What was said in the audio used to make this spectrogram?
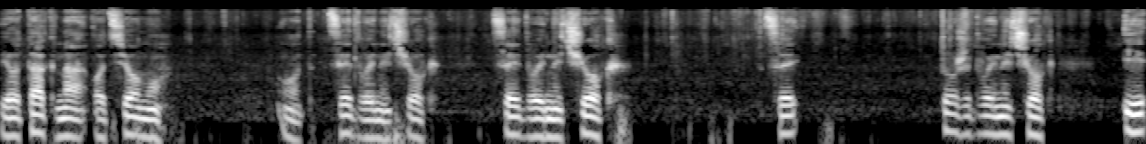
І отак на оцьому, от, цей двойничок, цей двойничок, цей теж двойничок. І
